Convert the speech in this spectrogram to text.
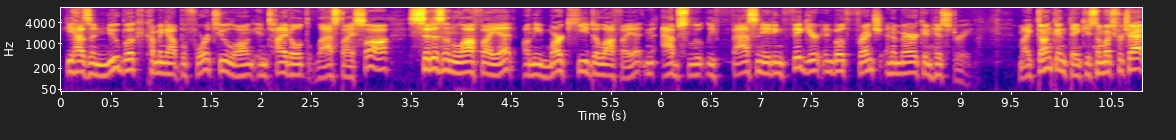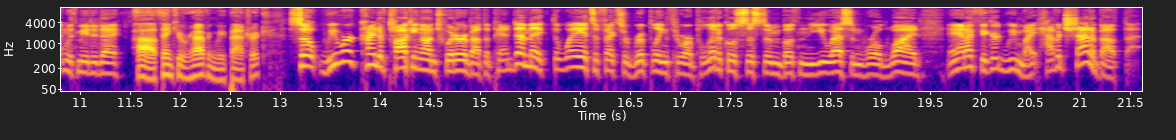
He has a new book coming out before too long entitled, Last I Saw, Citizen Lafayette on the Marquis de Lafayette, an absolutely fascinating figure in both French and American history. Mike Duncan, thank you so much for chatting with me today. Uh, thank you for having me, Patrick. So, we were kind of talking on Twitter about the pandemic, the way its effects are rippling through our political system, both in the US and worldwide, and I figured we might have a chat about that.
